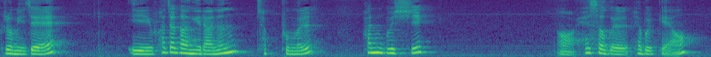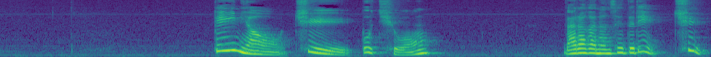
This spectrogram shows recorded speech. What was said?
그럼 이제 이 화자강이라는 작품을 한 구씩 어, 해석을 해볼게요. 飞鸟去不穷 날아가는 새들이 去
